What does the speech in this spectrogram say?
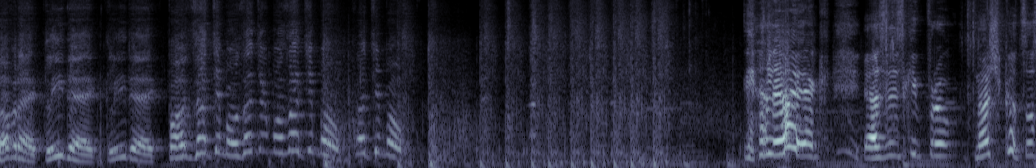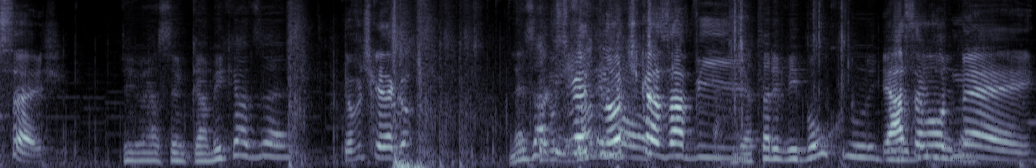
Dobré, klídek, klídek. Pojď za tebou, za tebou, za tebou, za tebou. Já nevím, jak, já si vždycky pro... Nočko, co seš? Ty jo, já jsem kamikadze. Jo, počkej, jako, Nezabij. musíme zabij Nočka zabít. Já tady vybouchnu lidi. Já jsem hodnej.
